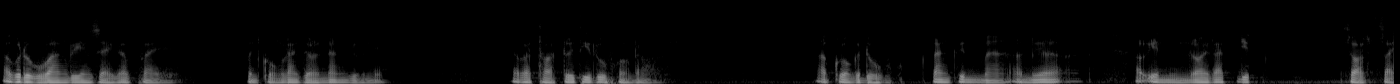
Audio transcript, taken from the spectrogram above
เอากระดูกวางเรียงใส่เข้าไป มันคงร่างที่เรานั่งอยู่เนี่ย แล้วก็ถอดด้วยที่รูปของเรา เอาโครงกระดูกตั้งขึ้นมาเอาเนื้อ เอาเอ็นรอยรัดยึดสอดใส่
